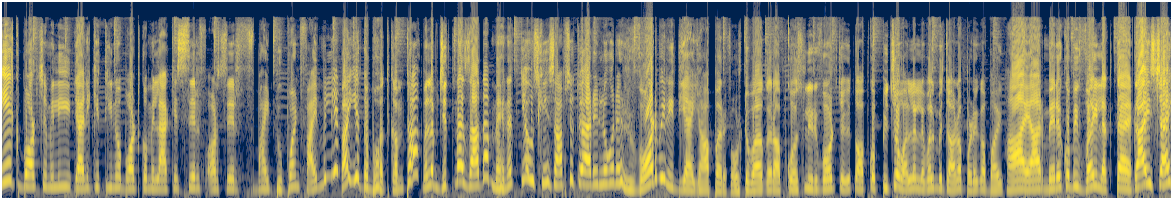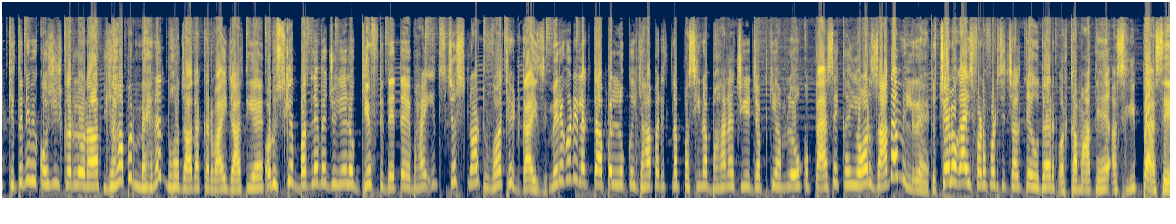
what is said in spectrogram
एक बॉट से मिली। यानी कि तीनों बॉट को मिला के सिर्फ़ और सिर्फ़ भाई 2.5 मिलियन भाई ये तो बहुत कम था। मतलब जितना ज़्यादा मेहनत किया उसके हिसाब से तो यार इन लोगों ने रिवॉर्ड भी नहीं दिया यहाँ पर। फ़र्स्ट भाई अगर आपको असली रिवॉर्ड चाहिए तो आपको पीछे वाले लेवल में जाना पड़ेगा भाई। हाँ यार मेरे को भी वही लगता है। गाइस चाहे कितनी भी कोशिश कर लो ना यहाँ पर मेहनत बहुत ज़्यादा करवाई जाती है और उसके बदले में जो ये लोग गिफ्ट देते हैं भाई it's just not worth it guys मेरे को नहीं लगता अपन लोग को यहाँ पर इतना पसीना बहाना चाहिए जबकि हम लोगों को पैसे कहीं और ज़्यादा मिल रहे हैं। तो चलो गाइज़ फटाफट से चलते हैं उधर और कमाते हैं असली पैसे।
